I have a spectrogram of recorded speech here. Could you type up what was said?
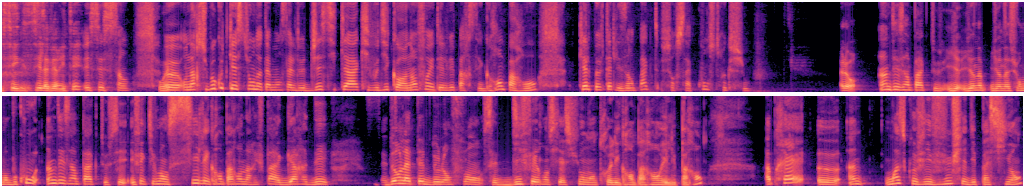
c'est- et c'est la vérité. Et c'est sain. Ouais. Euh, on a reçu beaucoup de questions, notamment celle de Jessica, qui vous dit quand un enfant est élevé par ses grands-parents, quels peuvent être les impacts sur sa construction? Alors, un des impacts, il y, en a, il y en a sûrement beaucoup. Un des impacts, c'est effectivement si les grands-parents n'arrivent pas à garder Cette, dans euh, la tête de l'enfant cette différenciation entre les grands-parents et les parents. Après, euh, un- moi, ce que j'ai vu chez des patients,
